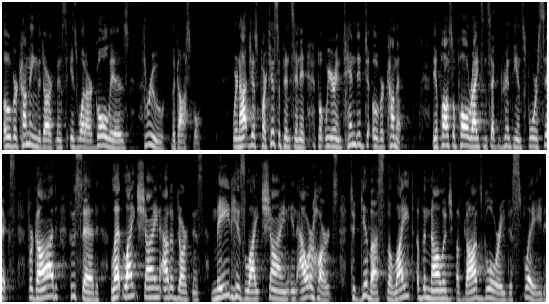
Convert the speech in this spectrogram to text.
overcoming the darkness is what our goal is through the gospel. We're not just participants in it, but we are intended to overcome it. The Apostle Paul writes in 2 Corinthians 4 6, For God, who said, Let light shine out of darkness, made his light shine in our hearts to give us the light of the knowledge of God's glory displayed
